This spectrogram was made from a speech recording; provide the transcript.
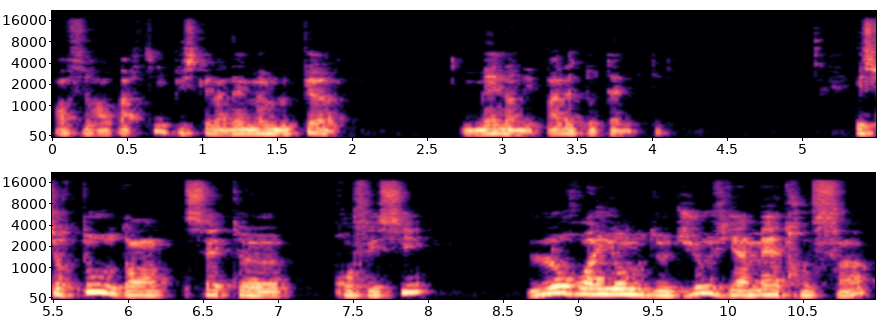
en fera partie, puisqu'elle en a même le cœur, mais n'en est pas la totalité. Et surtout, dans cette euh, prophétie, le royaume de Dieu vient mettre fin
